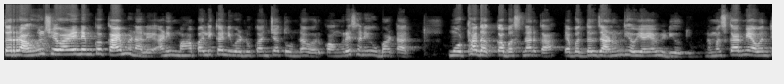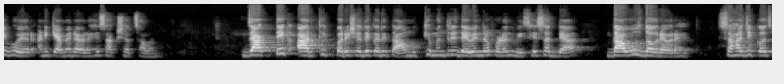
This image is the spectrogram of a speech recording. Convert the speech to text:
तर राहुल शेवाळे नेमकं काय म्हणाले आणि महापालिका निवडणुकांच्या तोंडावर काँग्रेस आणि उभाटात मोठा धक्का बसणार का? याबद्दल जाणून घेऊया या व्हिडिओतून. नमस्कार मी अवंती भोयर आणि कॅमेऱ्यावर आहे साक्षात सावंत. जागतिक आर्थिक परिषदेकरिता मुख्यमंत्री देवेंद्र फडणवीस हे सध्या दावोस दौऱ्यावर आहेत. साहजिकच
